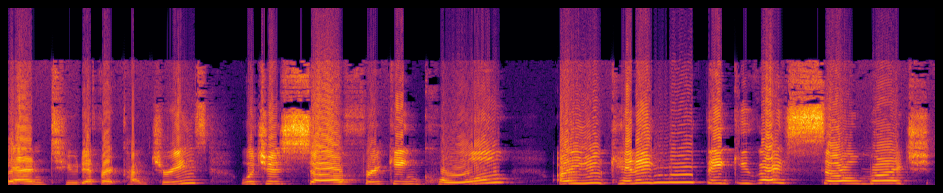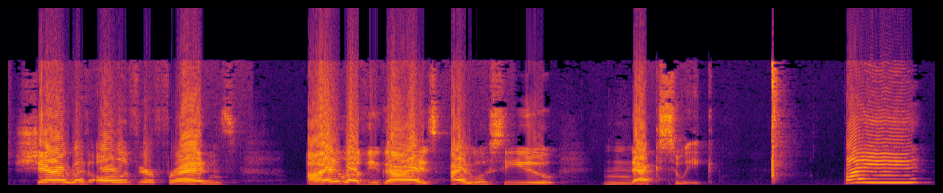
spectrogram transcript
and two different countries, which is so freaking cool. Are you kidding me? Thank you guys so much. Share it with all of your friends. I love you guys. I will see you next week. Bye.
